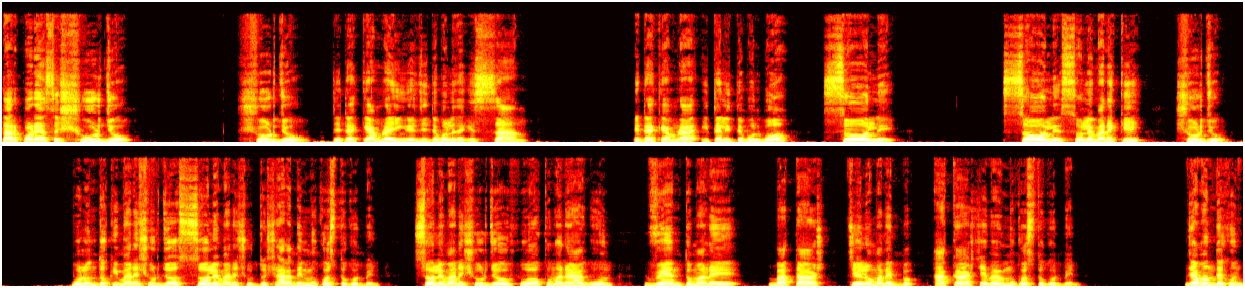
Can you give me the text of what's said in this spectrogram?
তারপরে আছে সূর্য। সূর্য, যেটাকে আমরা ইংরেজিতে বলে থাকি সান এটাকে আমরা ইতালিতে বলব সোলে। সোলে সোলে মানে কি? সূর্য। বলুন তো কি মানে সূর্য? সোলে মানে সূর্য। সারাদিন মুখস্থ করবেন। সোলে মানে সূর্য, ফুয়ক মানে আগুন ভেন্তো মানে বাতাস, চেলো মানে আকাশ, এভাবে মুখস্থ করবেন। যেমন দেখুন,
